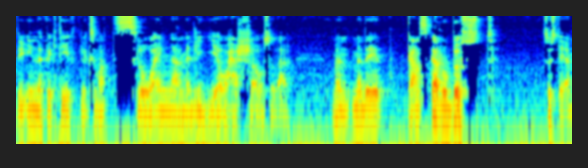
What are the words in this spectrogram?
Det är ineffektivt liksom att slå ängar med lie och härsa och sådär men, men det är ett ganska robust System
